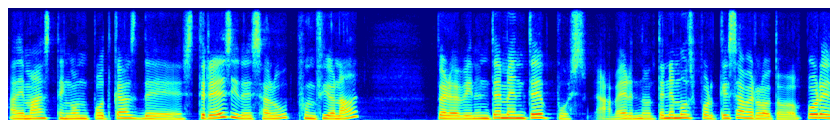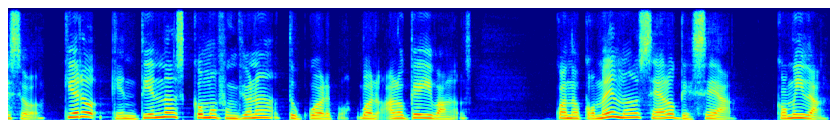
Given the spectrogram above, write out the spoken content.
además, tengo un podcast de estrés y de salud funcional pero evidentemente, pues, a ver, no tenemos por qué saberlo todo. Por eso, quiero que entiendas cómo funciona tu cuerpo. Bueno, a lo que íbamos. Cuando comemos, sea lo que sea, comida,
